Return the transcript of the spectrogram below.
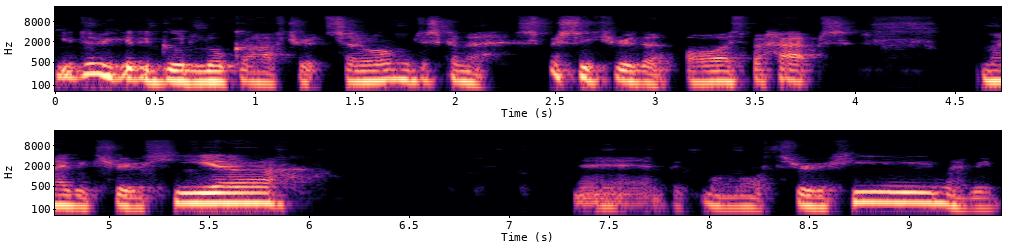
you do get a good look after it. So I'm just going to, especially through the eyes perhaps, maybe through here, and a bit more through here, maybe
